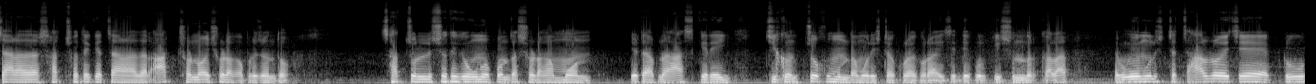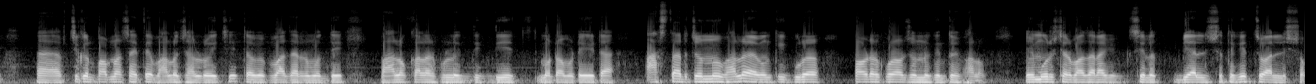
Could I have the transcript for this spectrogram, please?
চার হাজার সাতশো থেকে চার হাজার আটশো নয়শো টাকা পর্যন্ত। সাতচল্লিশশো থেকে উনপঞ্চাশশো টাকা মন, যেটা আপনার আজকের এই চিকন চোখ মুন্দা মরিচটা ক্রয় করা হয়েছে। দেখুন কি সুন্দর কালার এবং এই মরিচটা ঝাল রয়েছে, একটু চিকন পাবনার চাইতে ভালো ঝাল রয়েছে, তবে বাজারের মধ্যে ভালো কালারফুলের দিক দিয়ে মোটামুটি এটা আস্তার জন্য ভালো এবং কি গুঁড়া পাউডার করার জন্য কিন্তু ভালো। এই মরিচটার বাজার আগে ছিল বিয়াল্লিশশো থেকে চুয়াল্লিশশো।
